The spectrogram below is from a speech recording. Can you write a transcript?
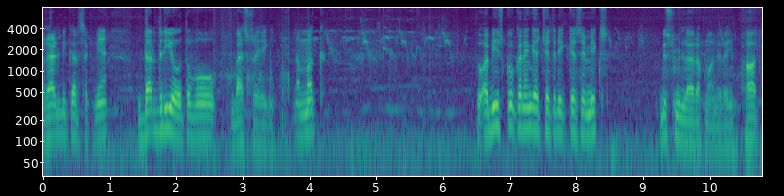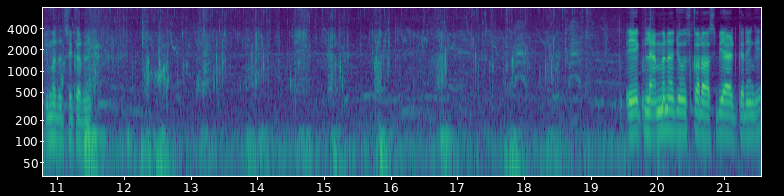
रेड भी कर सकते हैं। दर्दरी हो तो वो बेस्ट रहेगी। नमक। तो अभी इसको करेंगे अच्छे तरीके से मिक्स। रहीम हाथ की मदद से करने तो एक लेमन है जो उसका रस भी ऐड करेंगे,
